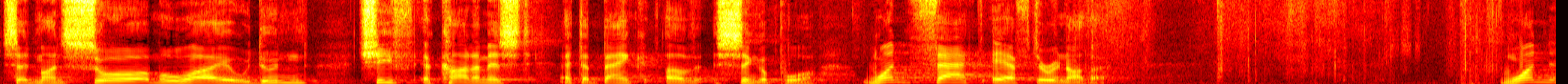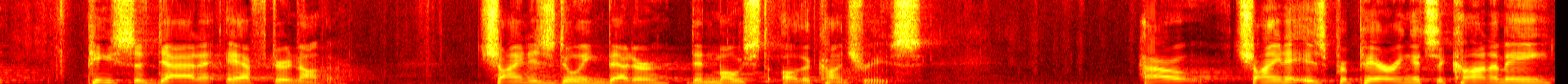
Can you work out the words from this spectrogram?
said Mansoor Mohi-uddin, chief economist at the Bank of Singapore. One fact after another. One piece of data after another. China's doing better than most other countries. How China is preparing its economy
